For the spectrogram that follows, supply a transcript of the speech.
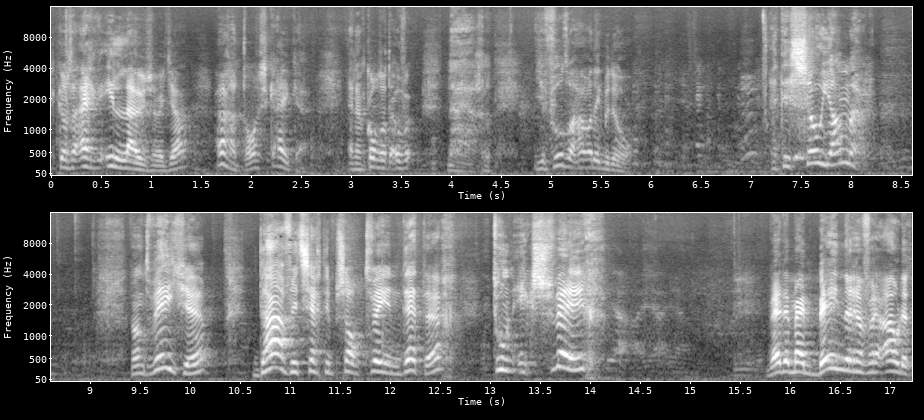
Ik wil ze eigenlijk inluizen, weet je wel. We gaan toch eens kijken. En dan komt het over... Nou ja, goed. Je voelt wel aan wat ik bedoel. Het is zo jammer. Want weet je, David zegt in Psalm 32... Toen ik zweeg, werden mijn beenderen verouderd.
